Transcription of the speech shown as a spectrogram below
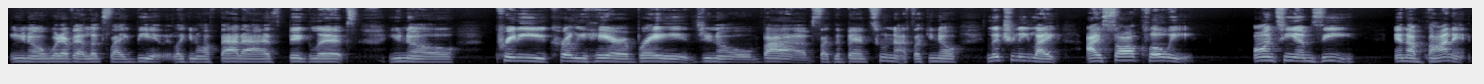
you know, whatever that looks like, be it like, you know, a fat ass, big lips, you know, pretty curly hair, braids, you know, bobs, like the Bantu knots. Like, you know, literally, like, I saw Khloe on TMZ in a bonnet.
